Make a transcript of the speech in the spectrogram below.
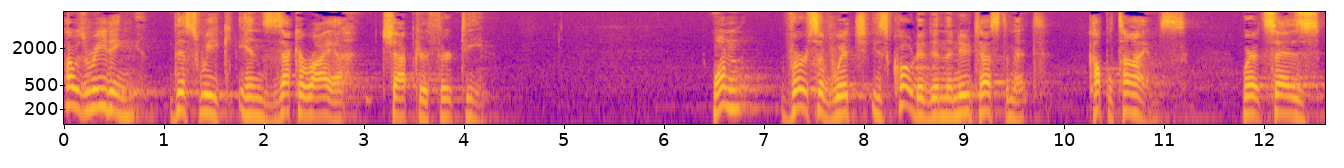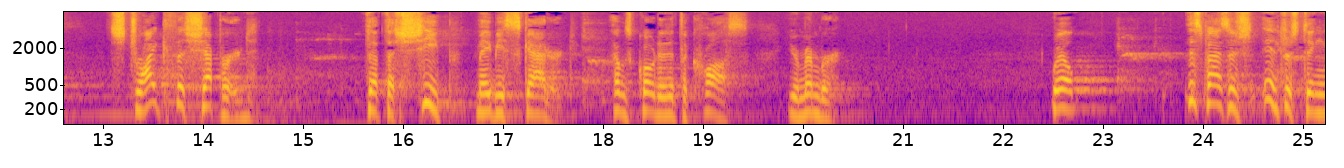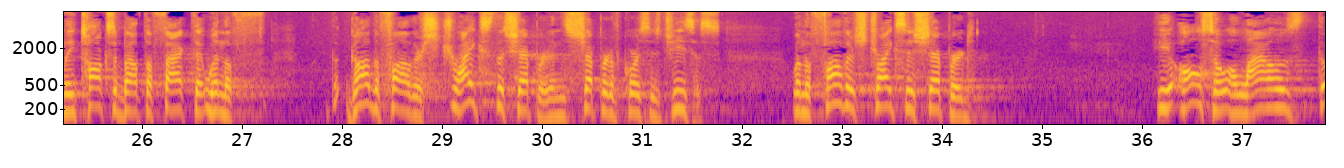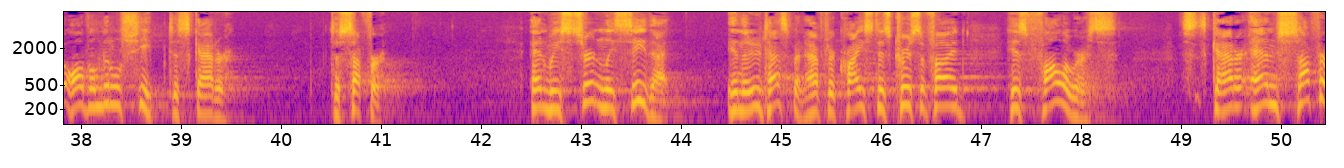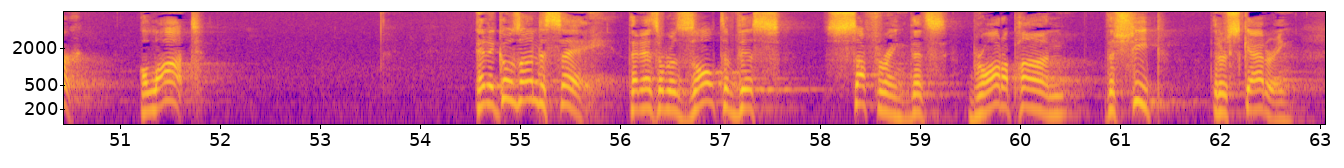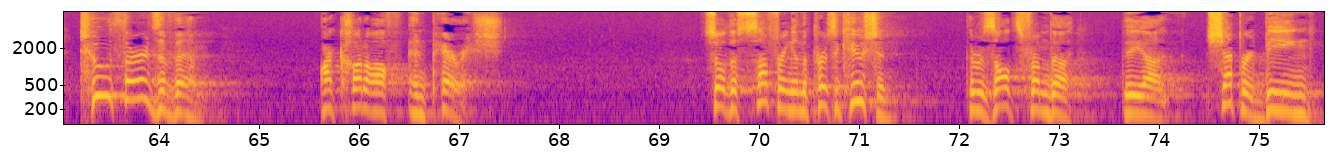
I was reading this week in Zechariah chapter 13. One verse of which is quoted in the New Testament a couple times, where it says, Strike the shepherd that the sheep may be scattered. That was quoted at the cross, you remember. Well, this passage, interestingly, talks about the fact that when the God the Father strikes the shepherd, and the shepherd, of course, is Jesus. When the Father strikes his shepherd, he also allows all the little sheep to scatter, to suffer. And we certainly see that in the New Testament. After Christ is crucified, his followers scatter and suffer a lot. And it goes on to say that as a result of this suffering that's brought upon the sheep that are scattering, two thirds of them are cut off and perish. So the suffering and the persecution that results from the, the uh, shepherd being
